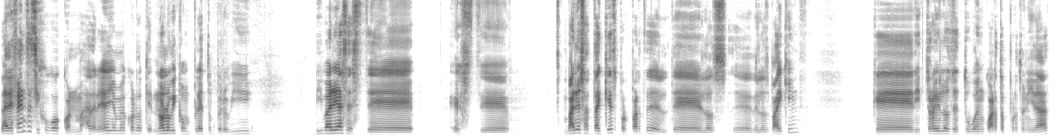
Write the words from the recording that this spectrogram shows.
La defensa sí jugó con madre, ¿eh? yo me acuerdo que no lo vi completo, pero vi, vi varias, este, este, varios ataques por parte de, los, eh, de los Vikings que Detroit los detuvo en cuarta oportunidad.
